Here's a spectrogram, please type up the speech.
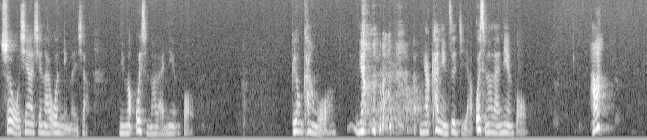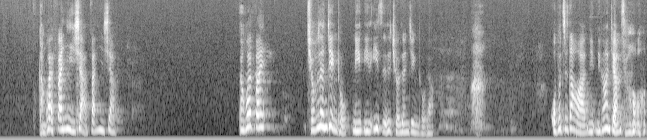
所以，我现在先来问你们一下：你们为什么要来念佛？不用看我，你要 你要看你自己啊！为什么要来念佛？啊？赶快翻译一下，翻译一下，赶快翻译，求生净土。你你的意思是求生净土的？我不知道啊，你你刚刚讲什么？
